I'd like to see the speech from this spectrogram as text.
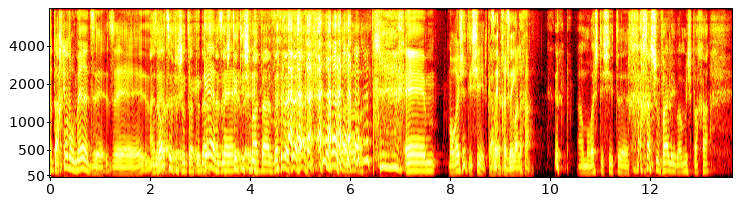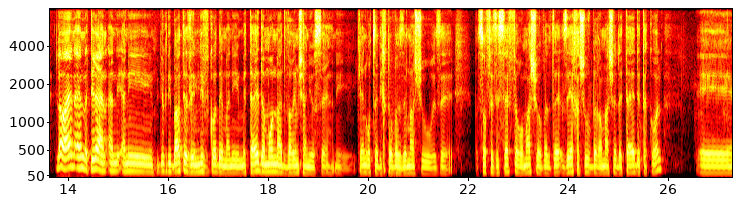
אתה עכשיו אומר את זה, זה... אני זה- לא רוצה פשוט, אתה יודע, כן, אחרי זה אשתי תשמע את הזה. אה, מורשת אישית, כמה זה- היא חשובה זה לך. המורשת אישית אה, חשובה לי במשפחה. לא, אין, אין, תראה, אני, אני בדיוק דיברתי על זה עם ניב קודם, אני מתעד המון מהדברים שאני עושה. אני כן רוצה לכתוב על זה משהו, איזה, בסוף איזה ספר או משהו, אבל זה, זה יהיה חשוב ברמה של לתעד את הכל. אה,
